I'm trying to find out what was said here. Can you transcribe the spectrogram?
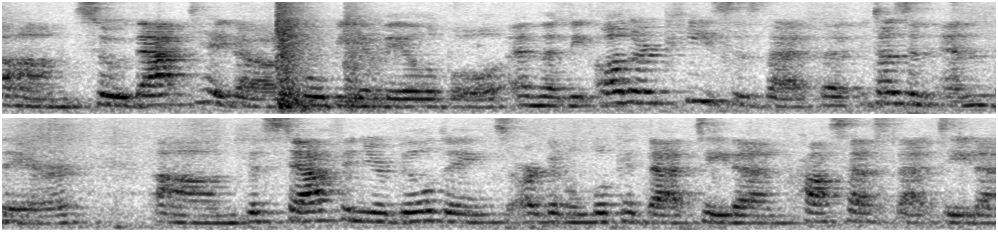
um, so that data will be available, and then the other piece is that, that it doesn't end there. Um, the staff in your buildings are gonna look at that data and process that data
